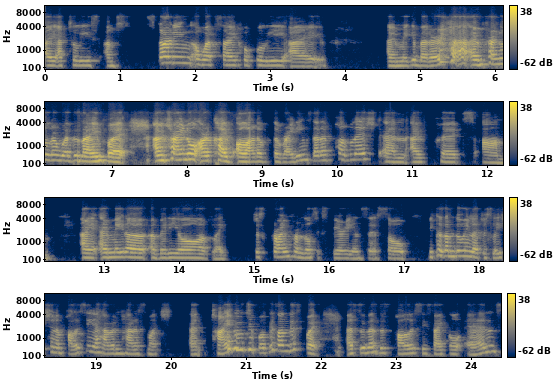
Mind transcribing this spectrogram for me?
I actually, I'm starting a website. Hopefully I, I make it better. I'm trying to learn web design, but I'm trying to archive a lot of the writings that I've published. And I've put, um, I, I made a, a video of like just drawing from those experiences. So because I'm doing legislation and policy, I haven't had as much time to focus on this, but as soon as this policy cycle ends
